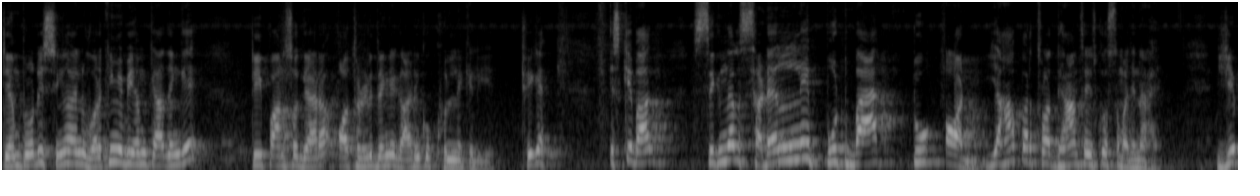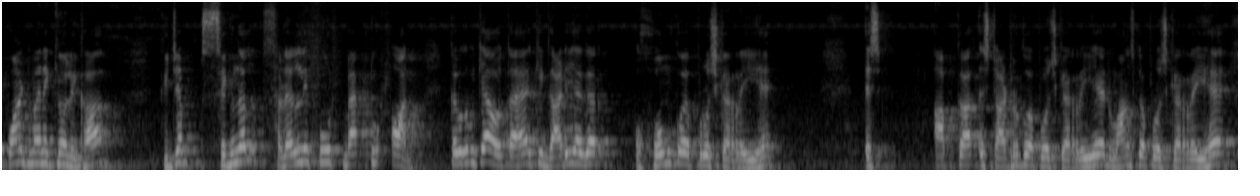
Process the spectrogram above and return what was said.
टेम्प्रोरी सिंगल लाइन वर्किंग में भी हम क्या देंगे? टी 511 ऑथोरिटी देंगे गाड़ी को खोलने के लिए। ठीक है? इसके बाद signal suddenly put back to on यहाँ पर थोड़ा ध्यान से इसको समझना है। ये पॉइंट मैंने क्यों लिखा? कि जब signal suddenly put back to on कभी कभी क्या होता है कि गाड़ी अगर होम को अप्रोच कर रही है, इस आपका स्टार्टर को अप्रोच कर रही है एडवांस को अप्रोच कर रही है,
